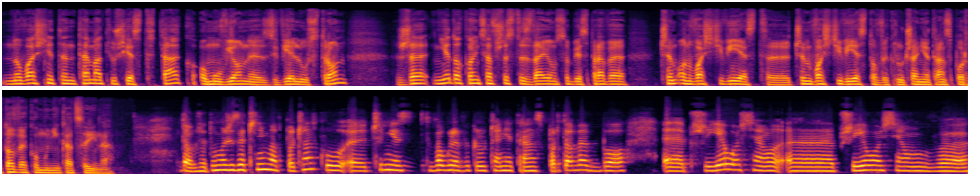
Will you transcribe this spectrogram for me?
no właśnie ten temat już jest tak omówiony z wielu stron, że nie do końca wszyscy zdają sobie sprawę, czym on właściwie jest, czym właściwie jest to wykluczenie transportowe, komunikacyjne. Dobrze, to może zacznijmy od początku. E, czym jest w ogóle wykluczenie transportowe, bo e, przyjęło się, e, przyjęło się w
